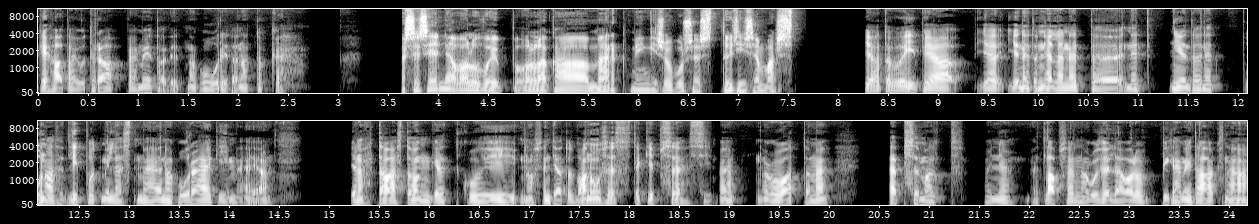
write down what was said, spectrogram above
kehatajuteraapia meetodit nagu uurida natuke kas see seljavalu võib olla ka märk mingisugusest tõsisemast? ja ta võib ja, ja, ja need on jälle need, need nii-öelda need punased lipud, millest me nagu räägime ja. ja noh, tavaliselt ongi, et kui noh, see on teatud vanuses tekib see, siis me nagu vaatame täpsemalt, on ju, et lapsel nagu seljavalu pigem ei tahaks näha.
